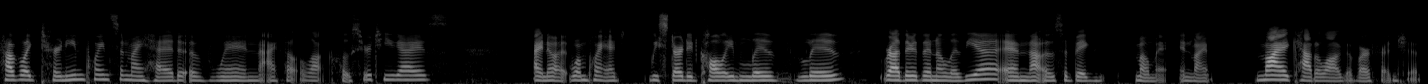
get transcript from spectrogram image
have like turning points in my head of when I felt a lot closer to you guys. I know at one point I, we started calling Liv Liv rather than Olivia, and that was a big moment in my my catalog of our friendship.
